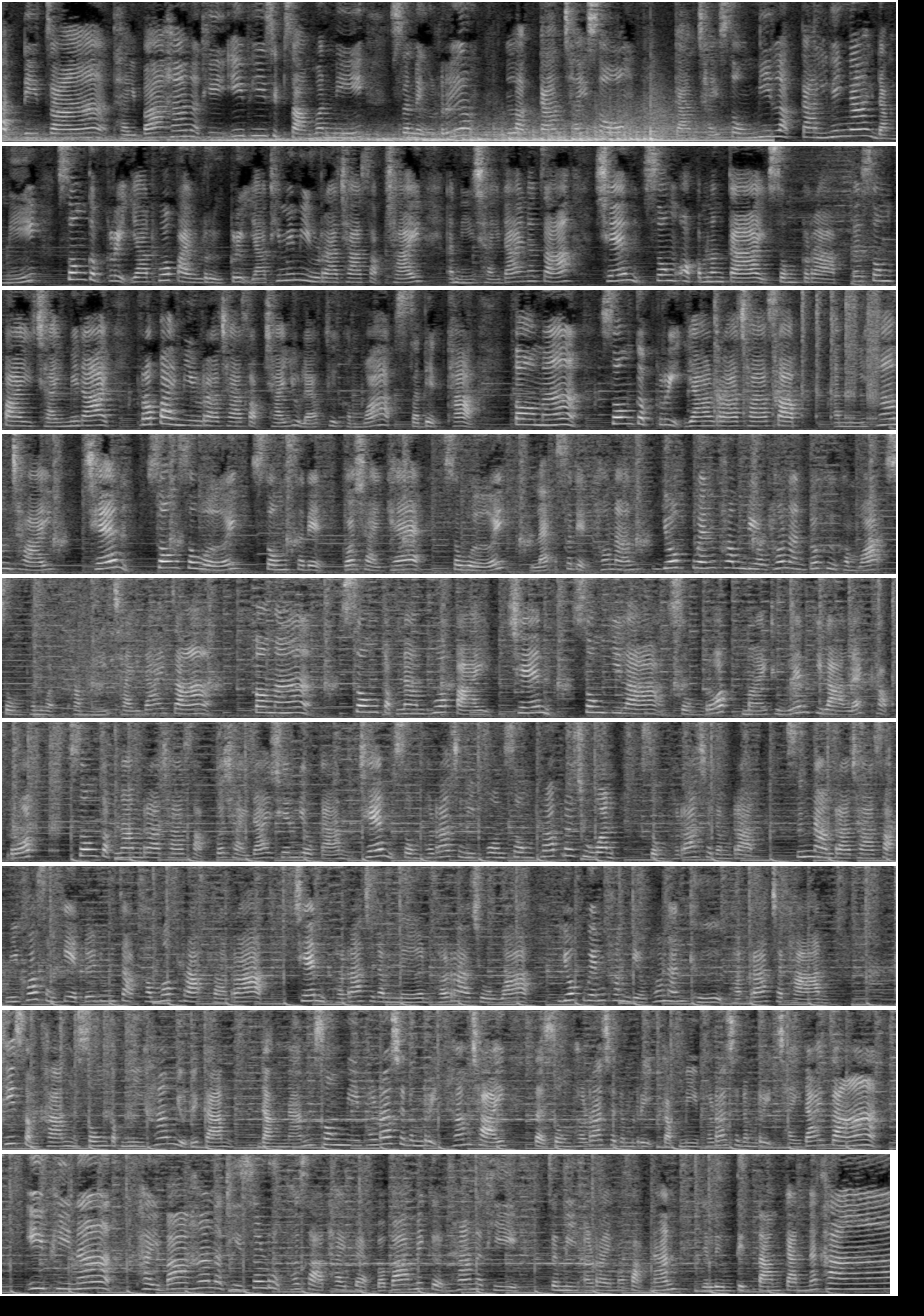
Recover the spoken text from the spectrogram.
วัสดีจ้า ไทยบ้า 5 นาที EP 13 วันนี้ เสนอเรื่องหลักการใช้ทรง การใช้ทรงมีหลักการง่ายๆ ดังนี้ ทรงกับกริยาทั่วไป หรือกริยาที่ไม่มีราชาศัพท์ใช้ อันนี้ใช้ได้นะจ๊ะ เช่น ทรงออกกำลังกาย ทรงกราบ แต่ทรงไปใช้ไม่ได้ เพราะไปมีราชาศัพท์ใช้อยู่แล้วคือคำว่าเสด็จค่ะ ต่อมา ทรงกับกริยาราชาศัพท์ อันนี้ห้ามใช้ เช่น ทรงเสวย ทรงเสด็จก็ใช้แค่ เสวย และเสด็จเท่านั้น ยกเว้นคำเดียวเท่านั้นก็คือคำว่า ทรงผนวดคำนี้ใช้ได้จ้า ต่อมา ทรงกับนามทั่วไป เช่น ทรงกีฬา ทรงรถ หมายถึงเล่นกีฬาและขับรถ ทรงกับนามราชาศัพท์ก็ใช้ได้เช่นเดียวกัน เช่น ทรงพระราชนิพนธ์ ทรงพระประชวร ทรงพระราชดำรัส ซึ่งนามราชาศัพท์มีข้อสังเกตโดยดูจากคำว่าพระพระราช เช่น พระราชดำเนิน พระราโชวาทยกเว้นคำเดียวเท่านั้นคือ พระราชทาน ที่สำคัญทรงกับมีห้ามอยู่ด้วยกัน ดังนั้นทรงมีพระราชดำริห้ามใช้ แต่ทรงพระราชดำริกับมีพระราชดำริใช้ได้จ้า EP หน้า ไทยบ้า 5 นาทีสรุปภาษาไทยแบบบ้าๆไม่เกิน 5 นาที จะมีอะไรมาฝากนั้น อย่าลืมติดตามกันนะคะ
